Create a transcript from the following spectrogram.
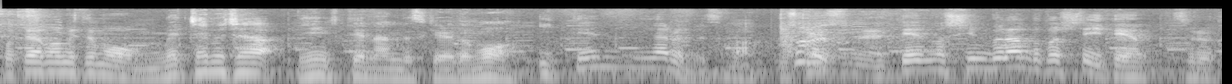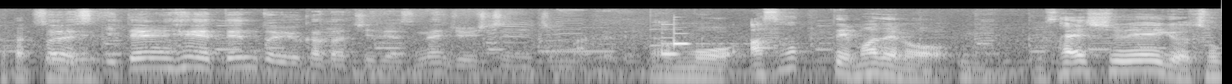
こちらのお店もめちゃめちゃ人気店なんですけれども、移転になるんですか？そうですね。移転の新ブランドとして移転する形そうです。移転閉店という形ですね17日までで。もうあさってまでの最終営業直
